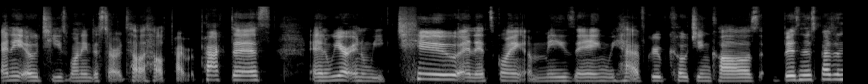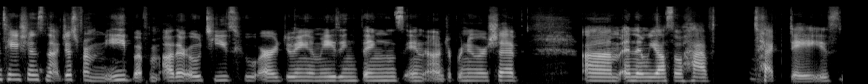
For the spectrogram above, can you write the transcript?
any OTs wanting to start a telehealth private practice. And we are in week two and it's going amazing. We have group coaching calls, business presentations, not just from me, but from other OTs who are doing amazing things in entrepreneurship. Um, and then we also have Tech Days,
